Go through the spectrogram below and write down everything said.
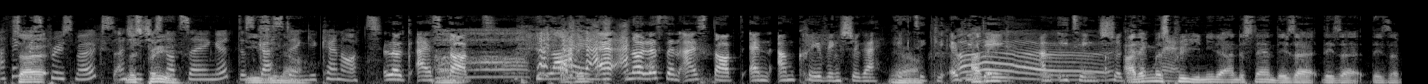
I think So- Miss Prue smokes and Miss she's just not saying it. Disgusting. You cannot. Look, I stopped. Uh, no, listen, I stopped and I'm craving sugar Yeah. hectically. Every I day think- I'm eating sugar. I think like Miss mad. Prue, you need to understand there's a there's a there's a,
